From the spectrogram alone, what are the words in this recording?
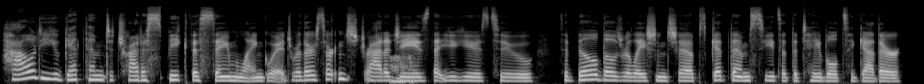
how do you get them to try to speak the same language? Were there certain uh-huh. strategies uh that you use to to build those relationships, get them seats at the table together,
